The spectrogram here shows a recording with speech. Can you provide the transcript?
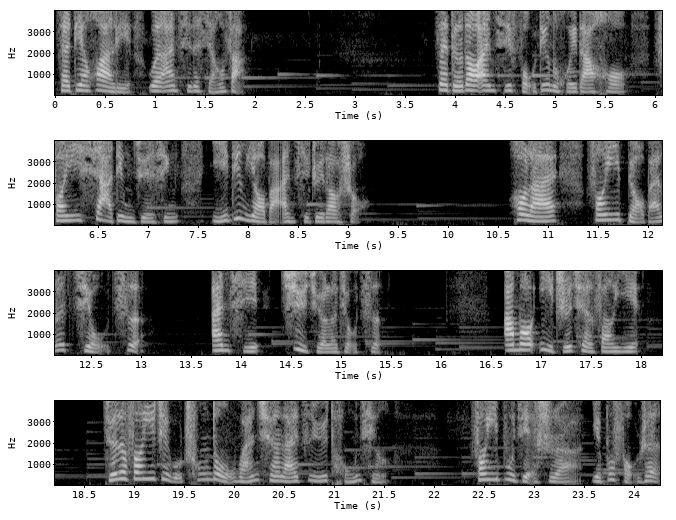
在电话里问安琪的想法。在得到安琪否定的回答后，方一下定决心，一定要把安琪追到手。后来，方一表白了九次，安琪拒绝了九次。阿猫一直劝方一，觉得方一这股冲动完全来自于同情。方一不解释，也不否认。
